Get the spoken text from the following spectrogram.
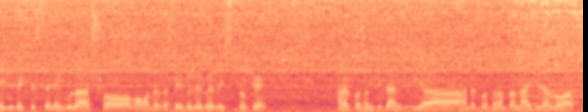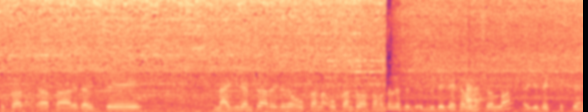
এই যে দেখতেছেন এগুলা সব আমাদের কাছে অ্যাভেলেবেল স্টকে হান্ড্রেড পার্সেন্ট চিটাং হান্ড্রেড পার্সেন্ট আপনার নাইজেরিয়ান লোহার চৌকাট আপনার এটা হচ্ছে নাইজেরিয়ানটা আর এটা ওখান ওকানটাও আছে আমাদের কাছে দুটোই দেখাবো ইনশাল্লাহ। এই যে দেখতেছেন,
